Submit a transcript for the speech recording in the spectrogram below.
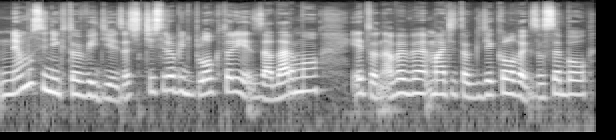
nemusí nikto vidieť. Začnite si robiť blog, ktorý je zadarmo, je to na webe, máte to kdekoľvek so sebou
